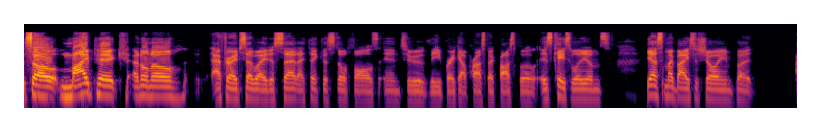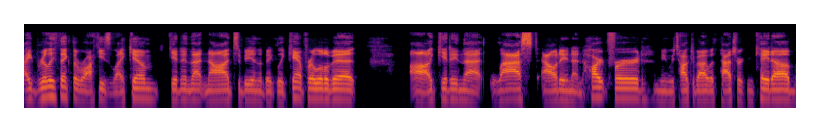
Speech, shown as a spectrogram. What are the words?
so my pick, I don't know. After I said what I just said, I think this still falls into the breakout prospect possible. Is Case Williams? Yes, my bias is showing, but I really think the Rockies like him, getting that nod to be in the big league camp for a little bit, uh, getting that last outing in Hartford. I mean, we talked about it with Patrick and K Dub.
